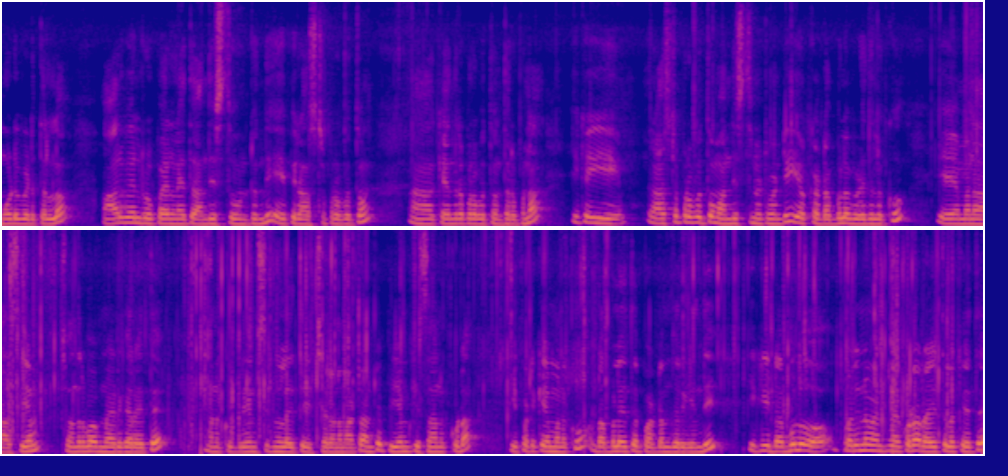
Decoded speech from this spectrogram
మూడు విడతల్లో ఆరు వేల రూపాయలను అయితే అందిస్తూ ఉంటుంది ఏపీ రాష్ట్ర ప్రభుత్వం. కేంద్ర ప్రభుత్వం తరపున ఇక ఈ రాష్ట్ర ప్రభుత్వం అందిస్తున్నటువంటి ఈ యొక్క డబ్బుల విడుదలకు ఏ మన సీఎం చంద్రబాబు నాయుడు గారు అయితే మనకు గ్రీన్ సిగ్నల్ అయితే ఇచ్చారనమాట అంటే పిఎం కిసాన్ కూడా ఇప్పటికే మనకు డబ్బులు అయితే పడడం జరిగింది. ఇక ఈ డబ్బులు పడిన వెంటనే కూడా రైతులకైతే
